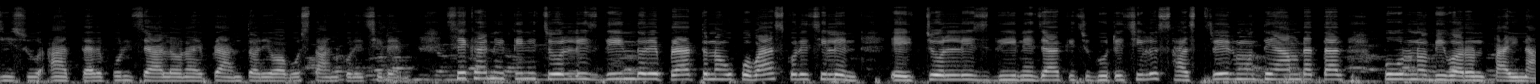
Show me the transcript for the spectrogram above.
যিশু আত্মার পরিচালনায় প্রান্তরে অবস্থান করেছিলেন। সেখানে তিনি চল্লিশ দিন ধরে প্রার্থনা উপবাস করেছিলেন। এই চল্লিশ দিনে যা কিছু ঘটেছিল, শাস্ত্রের মধ্যে আমরা তার পূর্ণ বিবরণ পাই না।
